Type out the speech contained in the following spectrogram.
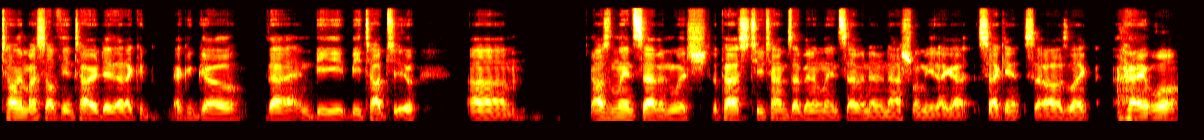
telling myself the entire day that I could I could go that and be be top two. Um, I was in lane seven, which the past two times I've been in lane seven at a national meet, I got second. So I was like, all right, well,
